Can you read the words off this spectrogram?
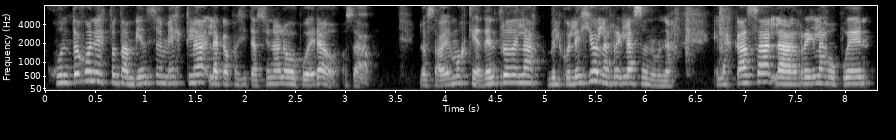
Junto con esto también se mezcla la capacitación a los apoderados. O sea, lo sabemos que dentro de del colegio las reglas son unas. En las casas las reglas o pueden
